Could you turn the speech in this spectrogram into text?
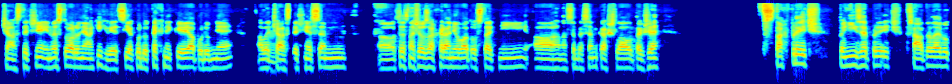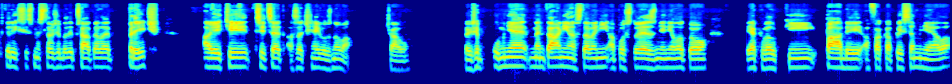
částečně investoval do nějakých věcí, jako do techniky a podobně, ale hmm. částečně jsem se snažil zachraňovat ostatní a na sebe jsem kašlal, takže vztah pryč, peníze pryč, přátelé, o kterých si myslel, že byli přátelé pryč a je ti 30 a začínají od znova. Čau. Takže u mě mentální nastavení a postoje změnilo to, jak velký pády a fuck upy jsem měl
